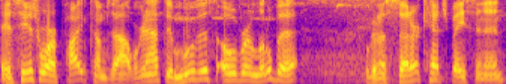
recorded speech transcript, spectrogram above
is here's where our pipe comes out. We're gonna have to move this over a little bit. We're gonna set our catch basin in.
